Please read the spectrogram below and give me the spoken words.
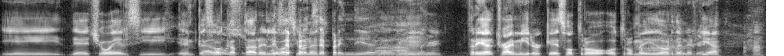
Y de hecho él sí ¿El empezó a K2? captar Ah, se pre- elevaciones. Se, prendía. Ah, ok. Traía el trimeter, que es otro, otro medidor Ah, de ok. energía. Ajá.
